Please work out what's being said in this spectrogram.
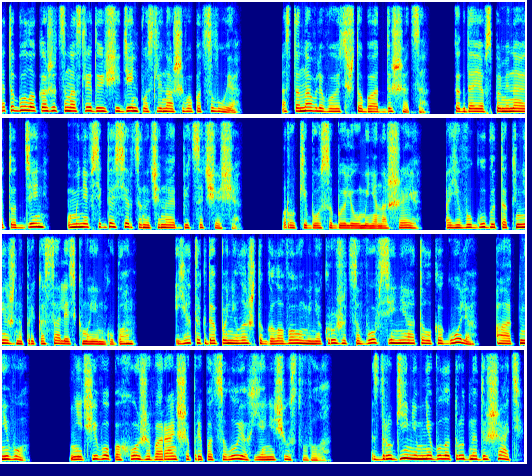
Это было, кажется, на следующий день после нашего поцелуя. Останавливаюсь, чтобы отдышаться. Когда я вспоминаю тот день, у меня всегда сердце начинает биться чаще. Руки босса были у меня на шее, а его губы так нежно прикасались к моим губам. Я тогда поняла, что голова у меня кружится вовсе не от алкоголя, а от него. Ничего похожего раньше при поцелуях я не чувствовала. С другими мне было трудно дышать,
